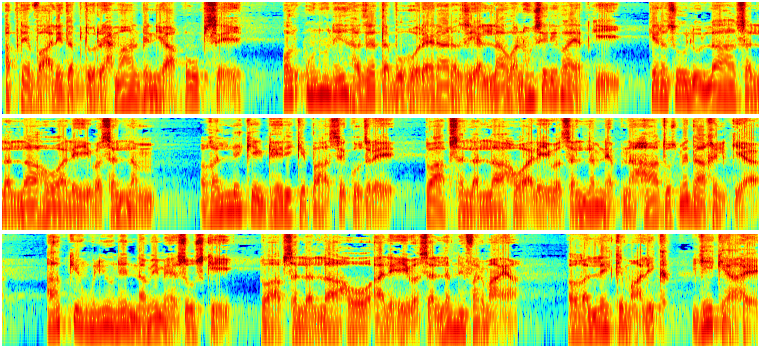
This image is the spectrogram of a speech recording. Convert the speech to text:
اپنے والد عبد الرحمن بن یعقوب سے اور انہوں نے حضرت ابو حریرہ رضی اللہ عنہ سے روایت کی کہ رسول اللہ صلی اللہ علیہ وسلم غلے کی ایک ڈھیری کے پاس سے گزرے تو آپ صلی اللہ علیہ وسلم نے اپنا ہاتھ اس میں داخل کیا۔ آپ کی انگلیوں نے نمی محسوس کی تو آپ صلی اللہ علیہ وسلم نے فرمایا، غلے کے مالک، یہ کیا ہے؟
